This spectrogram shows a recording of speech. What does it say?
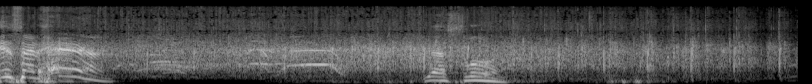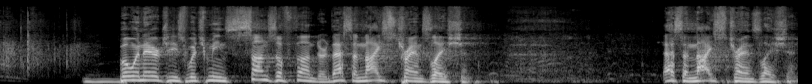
is at hand. Yes, Lord. Boanerges, which means sons of thunder. That's a nice translation. That's a nice translation.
